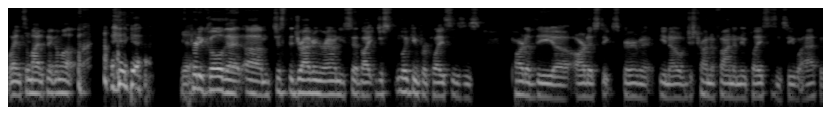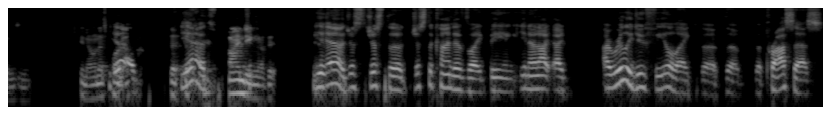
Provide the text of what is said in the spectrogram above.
waiting somebody to pick them up. yeah. Yeah. It's pretty cool that um, just the driving around. You said like just looking for places is part of the uh, artist experiment, you know, just trying to find a new places and see what happens. And, you know, and that's part yeah. of the, the yeah, finding of it. Yeah. yeah, just just the just the kind of like being, you know, and I I I really do feel like the the the process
